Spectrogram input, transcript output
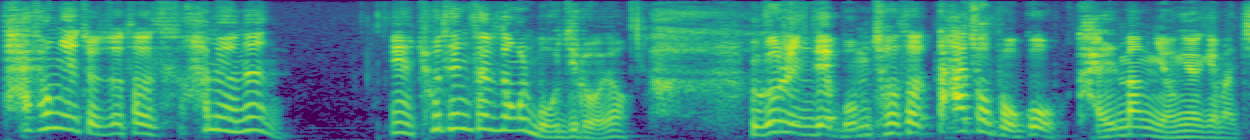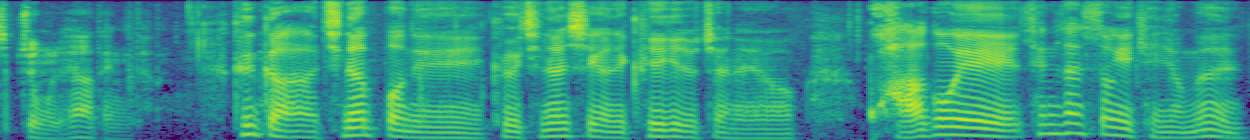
타성에 젖어서 하면은 예, 초생산성을 못 이뤄요. 그걸 이제 멈춰서 따져보고 갈망 영역에만 집중을 해야 됩니다. 그러니까 지난번에 그 지난 시간에 그 얘기 해줬잖아요. 과거의 생산성의 개념은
